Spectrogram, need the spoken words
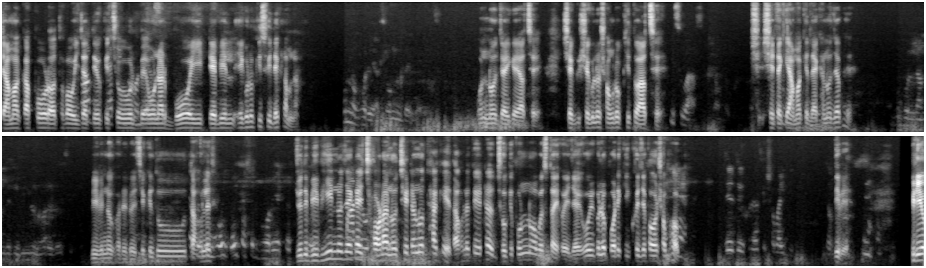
জামা কাপড় অথবা ওই জাতীয় কিছু ঘরে আছে। ওনার বই টেবিল এগুলো কিছুই দেখলাম না। অন্য জায়গায় আছে। সেগুলো সংরক্ষিত আছে। কিছু সেটা কি আমাকে দেখানো যাবে? বিভিন্ন ঘরে রয়েছে। কিন্তু তাহলে ঘরে একটা যদি বিভিন্ন জায়গায় ছড়ানো ছেটানো থাকে তাহলে তো এটা ঝুঁকিপূর্ণ অবস্থায় হয়ে যায়। ওইগুলো পরে কি খুঁজে পাওয়া সম্ভব? হ্যাঁ, যে যে ঘরে আছে সবাই দিবে। হ্যাঁ, প্রিয়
